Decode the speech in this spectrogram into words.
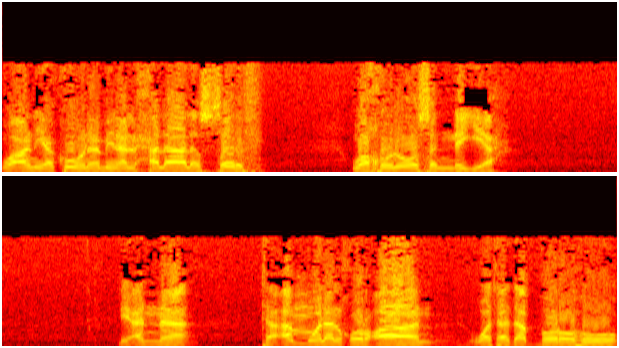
وأن يكون من الحلال الصرف وخلوص النية لأن تأمل القرآن وتدبره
